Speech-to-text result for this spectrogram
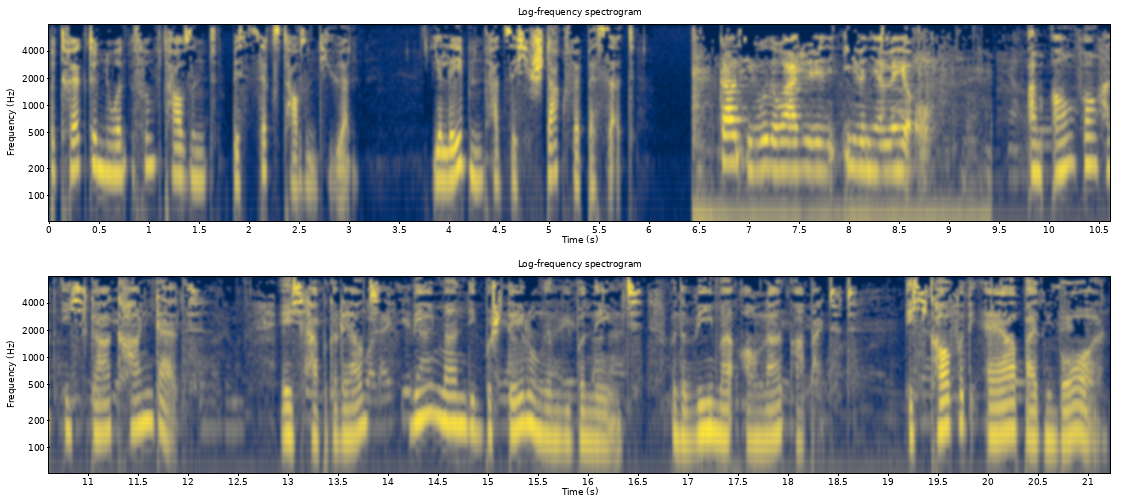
beträgt nun 5000 bis 6000 Yuan. Ihr Leben hat sich stark verbessert. Am Anfang hatte ich gar kein Geld. Ich habe gelernt, wie man die Bestellungen übernimmt und wie man online arbeitet. Ich kaufe die Eier bei den Bauern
